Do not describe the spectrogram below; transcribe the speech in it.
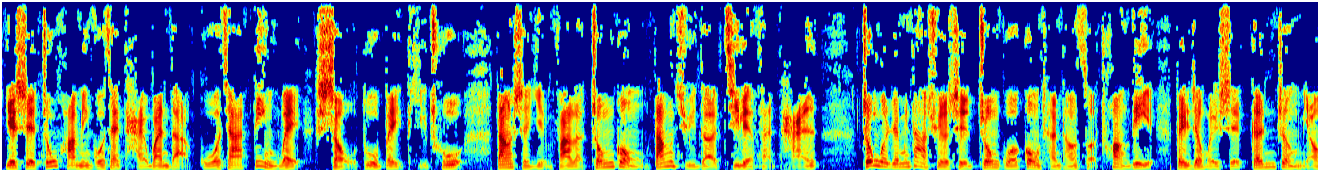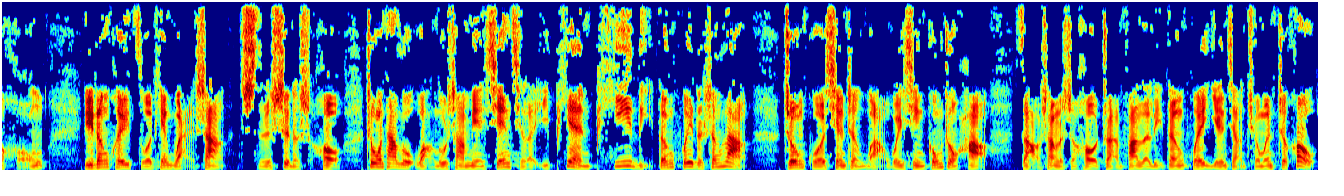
也是中华民国在台湾的国家定位首度被提出，当时引发了中共当局的激烈反弹。中国人民大学是中国共产党所创立，被认为是根正苗红。李登辉昨天晚上辞世的时候，中国大陆网络上面掀起了一片批李登辉的声浪。中国宪政网微信公众号早上的时候转发了李登辉演讲全文之后，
